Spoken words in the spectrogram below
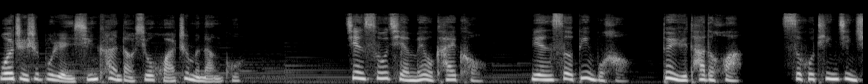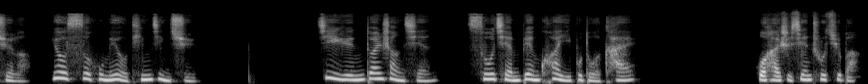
我只是不忍心看到修华这么难过。见苏浅没有开口，脸色并不好。对于他的话。似乎听进去了，又似乎没有听进去。季云端上前，苏浅便快一步躲开。我还是先出去吧。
